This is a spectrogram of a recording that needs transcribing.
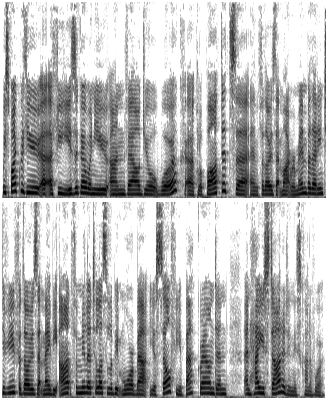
We spoke with you a, a few years ago when you unveiled your work, uh, uh, and for those that might remember that interview, for those that maybe aren't familiar, tell us a little bit more about yourself, and your background, and, and how you started in this kind of work.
